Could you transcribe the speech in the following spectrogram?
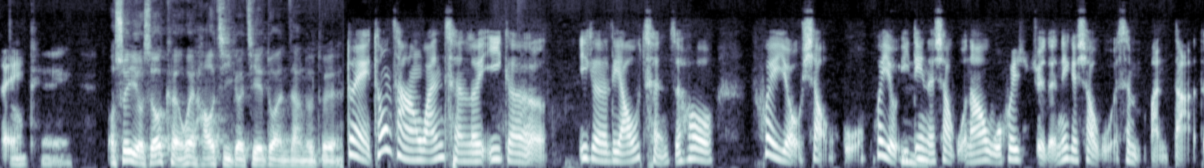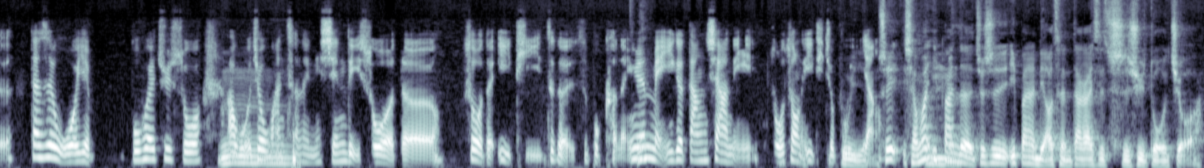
对，OK。哦，所以有时候可能会好几个阶段，这样对不对？对，通常完成了一个一个疗程之后。会有效果，会有一定的效果，嗯、然后我会觉得那个效果是蛮大的，但是我也不会去说啊，我就完成了你心里所有的、嗯、所有的议题，这个是不可能，因为每一个当下你着重的议题就不一样。嗯、所以小曼一般的就是一般的疗程大概是持续多久啊？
